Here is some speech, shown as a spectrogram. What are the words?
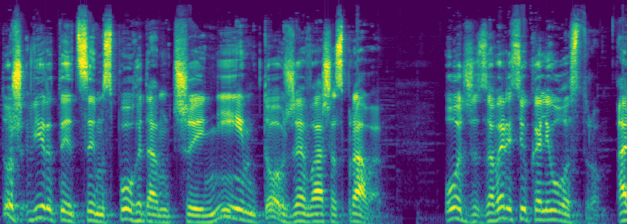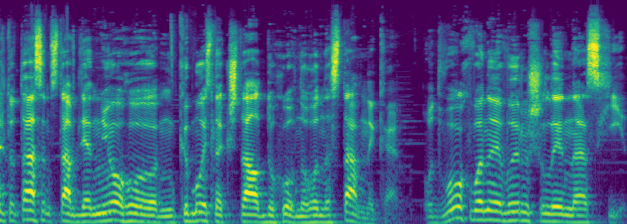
Тож вірити цим спогадам чи ні, то вже ваша справа. Отже, за версією Каліостро, Альтотасом став для нього кимось на кшталт духовного наставника. Удвох вони вирушили на схід.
